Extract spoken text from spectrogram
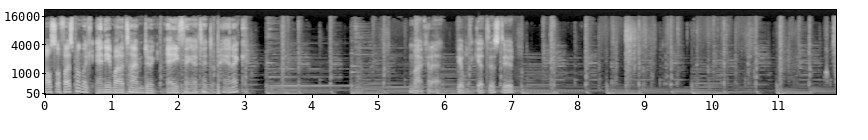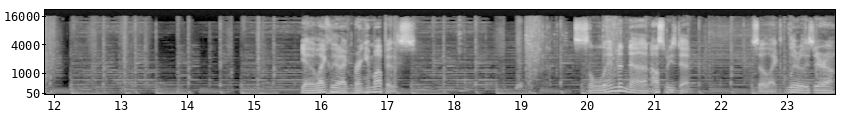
Also, if I spend like any amount of time doing anything, I tend to panic. I'm not gonna be able to get this dude. Yeah, the likelihood I can bring him up is slim to none. Also, he's dead. So, like, literally zero.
